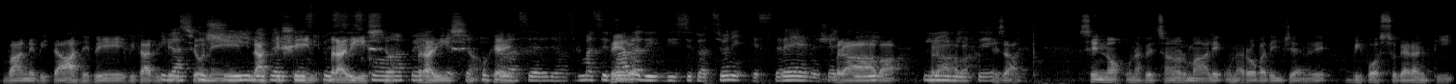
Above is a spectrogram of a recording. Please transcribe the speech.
vanno evitate per evitare ritenzioni, latticini, bravissimo, bravissimo, ok. Ma si Però, parla di, di, situazioni estreme, cioè brava, di brava, limite. Esatto se no una persona normale una roba del genere vi posso garantire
